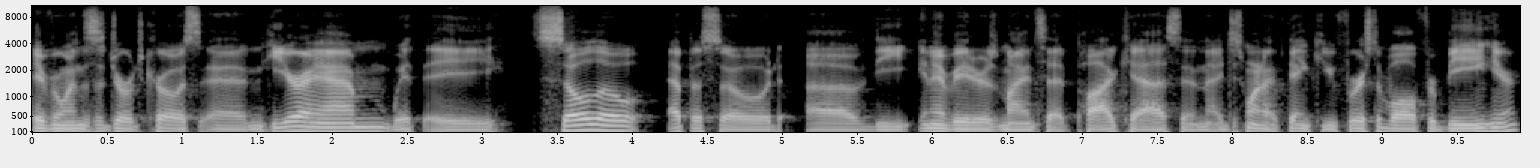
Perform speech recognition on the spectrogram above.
Hey everyone, this is George Couros, and here I am with a solo episode of the Innovators Mindset podcast. And I just want to thank you, first of all, for being here.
